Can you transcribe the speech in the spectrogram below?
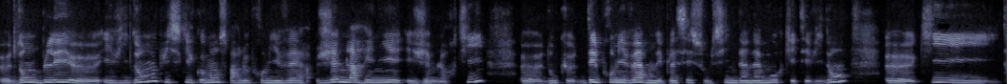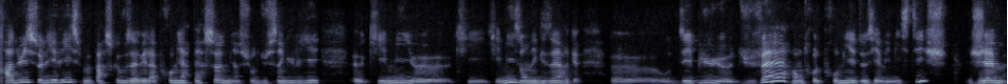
euh, d'emblée euh, évident, puisqu'il commence par le premier vers J'aime l'araignée et j'aime l'ortie. donc, dès le premier vers, on est placé sous le signe d'un amour qui est évident, qui traduit ce lyrisme parce que vous avez la première personne, bien sûr, du singulier qui, est mise en exergue au début du vers, entre le premier et deuxième hémistiche. J'aime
